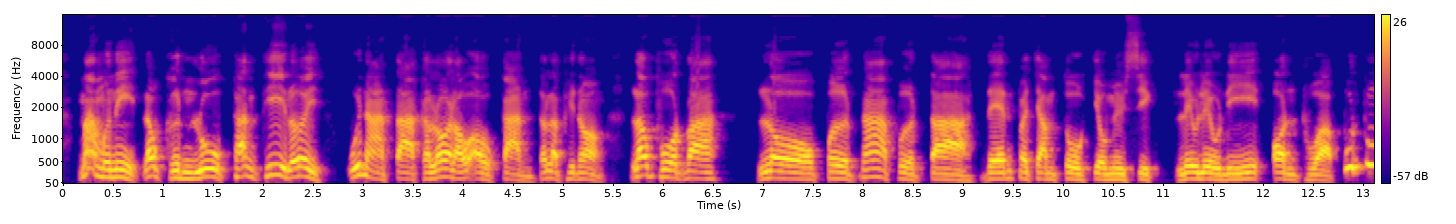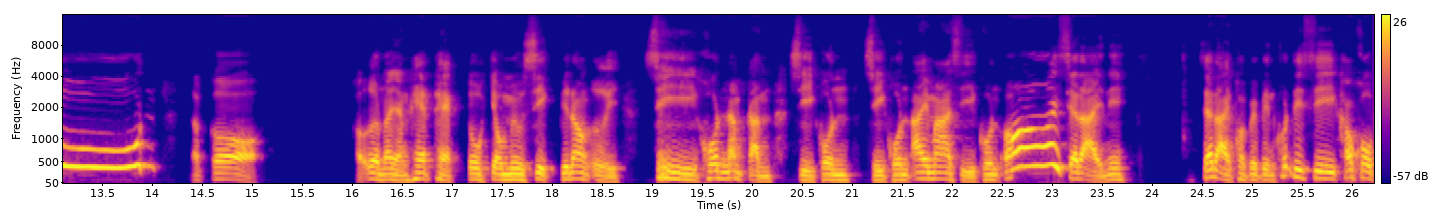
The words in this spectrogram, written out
ๆมาเมื่อนี้เราขึ้นรูปทันทีเลย อุ้ยหน้าตากะล้อเราเอากันตละพี่น้อง เราโพสต์ว่า โลเปิดหน้าเปิดตา แดนประจำโตเกียวมิวสิกเร็วๆนี้ออนทัวร์ปุ้นปุ้นๆแล้วก็ เขาเอิ้นมาอย่างแฮชแท็กโตเกียวมิวสิกพี่น้องเอ่ยสี่คนน้ำกันสี่คนสี่คนไอ้มาสี่คนโอ้ยเสียดายนี่เสียดายคอยไปเป็นคนที่สี่เขาครบ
